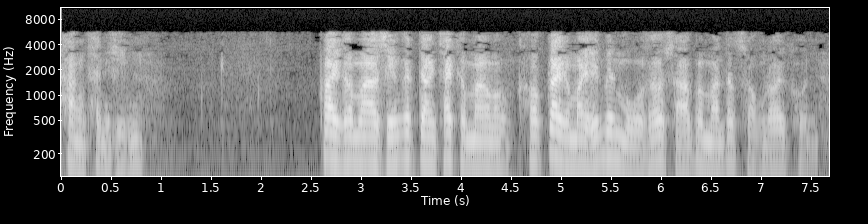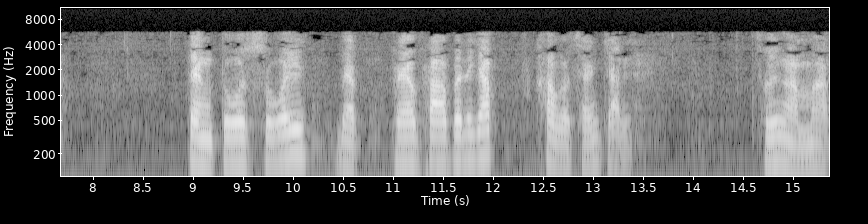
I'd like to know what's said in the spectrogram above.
ข้างแท่นหิน ใกล้เข้ามาเสียงกระจังชัดเข้ามาเขาใกล้เข้ามาเห็นเป็นหมู่สาวๆประมาณตั้งสองร้อยคน แต่งตัวสวยแบบแพรวพราวเป็นยับเข้ากับแสงจันทร์สวยงามมาก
